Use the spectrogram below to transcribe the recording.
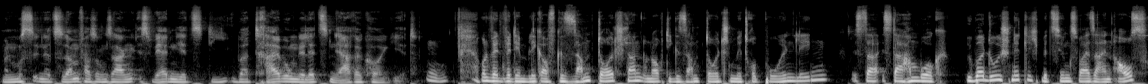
Man muss in der Zusammenfassung sagen, es werden jetzt die Übertreibungen der letzten Jahre korrigiert. Mhm. Und wenn wir den Blick auf Gesamtdeutschland und auch die gesamtdeutschen Metropolen legen, ist da, ist da Hamburg überdurchschnittlich beziehungsweise ein, Aus,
